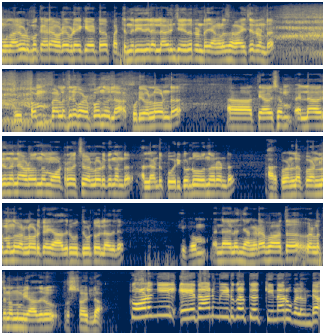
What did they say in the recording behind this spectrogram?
മൂന്നാൽ കുടുംബക്കാർ അവിടെ ഇവിടെയൊക്കെ ആയിട്ട് പറ്റുന്ന രീതിയിൽ എല്ലാവരും ചെയ്തിട്ടുണ്ട് ഞങ്ങൾ സഹായിച്ചിട്ടുണ്ട്. ഇപ്പം വെള്ളത്തിന് കുഴപ്പമൊന്നുമില്ല കുടിവെള്ളമുണ്ട് അത്യാവശ്യം എല്ലാവരും തന്നെ അവിടെ ഒന്ന് മോട്ടർ വെച്ച് വെള്ളം എടുക്കുന്നുണ്ട്. അല്ലാണ്ട് കോരിക്കൊണ്ട് പോകുന്നവരുണ്ട്. ആർക്ക് വേണമെങ്കിലും എപ്പോൾ വേണമെങ്കിലും ഒന്ന് വെള്ളം എടുക്കാൻ യാതൊരു ബുദ്ധിമുട്ടും ഇല്ല അതിൽ ഇപ്പം എന്നായാലും ഞങ്ങളുടെ ഭാഗത്ത് വെള്ളത്തിനൊന്നും യാതൊരു പ്രശ്നമില്ല കോളനിയിൽ ഏതാനും വീടുകൾക്ക് കിണറുകളുണ്ട്.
